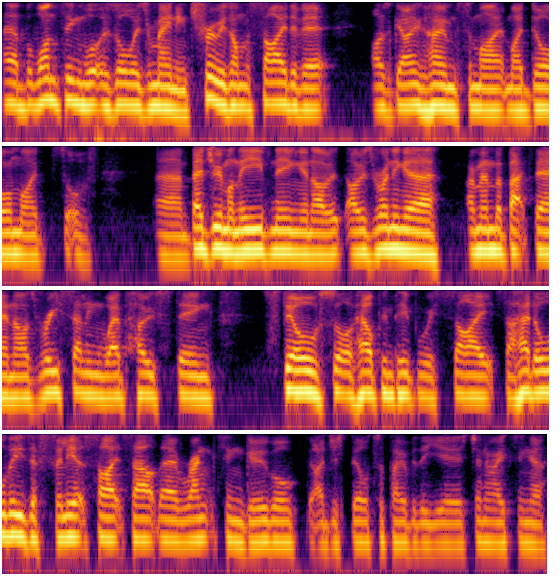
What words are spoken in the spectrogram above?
Uh, but one thing what was always remaining true is on the side of it, I was going home to my my dorm, my sort of um, bedroom on the evening, and I, I was running a. I remember back then I was reselling web hosting, still sort of helping people with sites. I had all these affiliate sites out there ranked in Google that I just built up over the years, generating a,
